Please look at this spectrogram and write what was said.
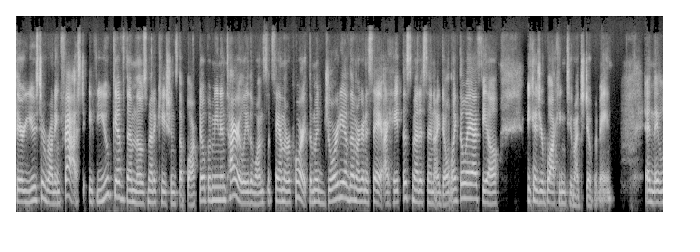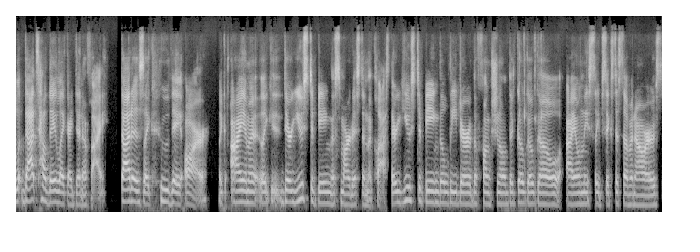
they're used to running fast. If you give them those medications that block dopamine entirely, the ones that say on the report, the majority of them are going to say, I hate this medicine. I don't like the way I feel because you're blocking too much dopamine. And they that's how they like identify. That is like who they are like i am a like they're used to being the smartest in the class. They're used to being the leader the functional the go go go. I only sleep six to seven hours.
